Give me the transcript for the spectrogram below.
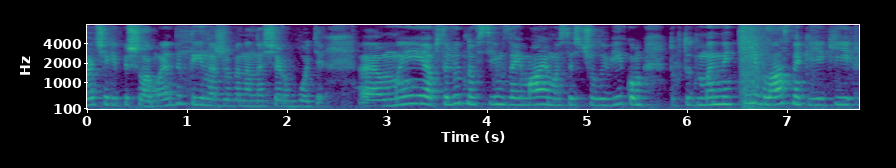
ввечері пішла. Моя дитина живе на нашій роботі. Е, Ми абсолютно всім займаємося з чоловіком. Тобто, ми не ті власники, які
